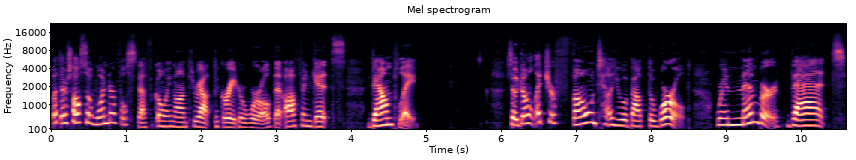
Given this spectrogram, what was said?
But there's also wonderful stuff going on throughout the greater world that often gets downplayed. So don't let your phone tell you about the world. Remember that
